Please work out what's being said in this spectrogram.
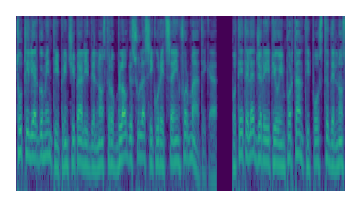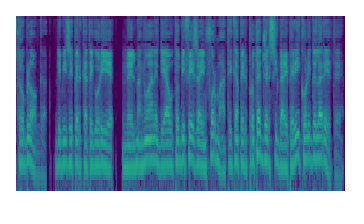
Tutti gli argomenti principali del nostro blog sulla sicurezza informatica. Potete leggere i più importanti post del nostro blog, divisi per categorie, nel manuale di autodifesa informatica per proteggersi dai pericoli della rete,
